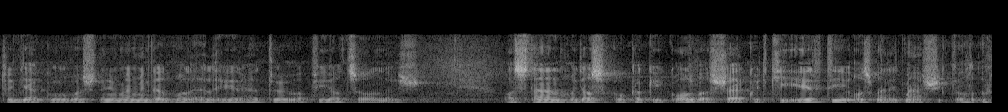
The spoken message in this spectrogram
tudják olvasni, mert mindenhol elérhető a piacon, és aztán, hogy azok, akik olvassák, hogy ki érti, az már egy másik dolog.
